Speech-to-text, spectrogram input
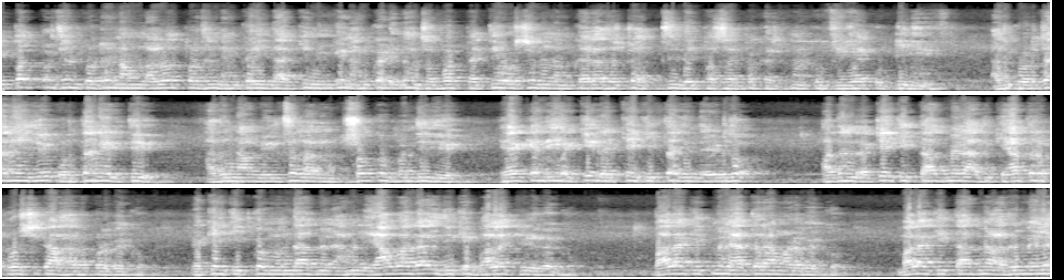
ಇಪ್ಪತ್ತು ಪರ್ಸೆಂಟ್ ಕೊಟ್ಟರೆ ನಾವು ನಲ್ವತ್ತು ಪರ್ಸೆಂಟ್ ನಮ್ಮ ಕೈಯಿಂದ ಹಾಕಿ ನಿಮಗೆ ನಮ್ಮ ಕಡೆಯಿಂದ ಒಂದು ಸ್ವಲ್ಪ ಪ್ರತಿ ವರ್ಷ ನಮ್ಮ ಕೈಲಾದಷ್ಟು ಹತ್ತರಿಂದ ಇಪ್ಪತ್ತು ಸಾವಿರ ರೂಪಾಯಿ ಖರ್ಚು ಮಾಡ್ಕೊಂಡು ಫ್ರೀಯಾಗಿ ಕೊಟ್ಟಿದ್ದೀವಿ. ಅದು ಕೊಡ್ತಾನೆ ಇದೀವಿ ಕೊಡ್ತಾನೆ ಇರ್ತೀವಿ. ಅದನ್ನ ನಾವು ನಿಲ್ಸಲ್ಲ, ನಮ್ಮ ಶೋಕಕ್ಕೆ ಬಂದಿದ್ದೀವಿ. ಯಾಕೆಂದ್ರೆ ಈ ಅಕ್ಕಿ ರೆಕ್ಕೆ ಕಿತ್ತಾಗಿಂದ ಹಿಡಿದು ಅದನ್ನು ರೆಕ್ಕೆ ಕಿತ್ತಾದ್ಮೇಲೆ ಅದಕ್ಕೆ ಯಾವ ಥರ ಪೌಷ್ಟಿಕ ಆಹಾರ ಕೊಡಬೇಕು? ರೆಕ್ಕೆ ಕಿತ್ಕೊಂಡು ಬಂದಾದ್ಮೇಲೆ ಆಮೇಲೆ ಯಾವಾಗ ಇದಕ್ಕೆ ಬಾಲ ಕೀಳಬೇಕು? ಬಾಲ ಕಿತ್ಮೇಲೆ ಯಾವ ಥರ ಮಾಡಬೇಕು? ಬಾಲ ಕಿತ್ತಾದ್ಮೇಲೆ ಅದ್ರ ಮೇಲೆ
